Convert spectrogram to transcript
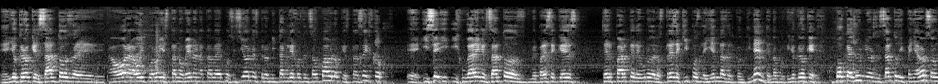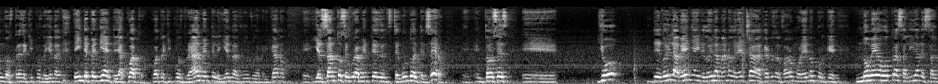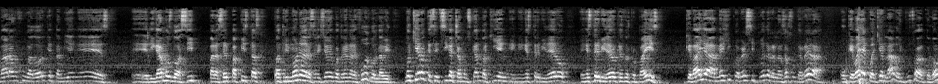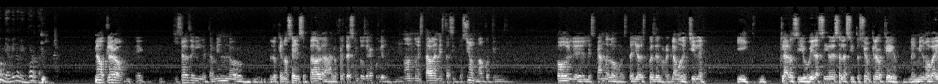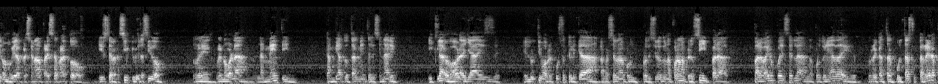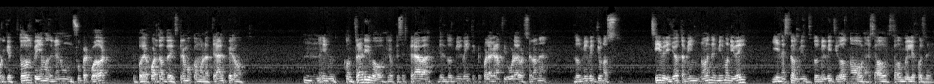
eh, yo creo que el Santos eh, ahora, hoy por hoy, está noveno en la tabla de posiciones, pero ni tan lejos del Sao Paulo, que está sexto. Y, y, jugar en el Santos me parece que es ser parte de uno de los tres equipos leyendas del continente, ¿no? Porque yo creo que Boca Juniors, Santos y Peñarol son los tres equipos leyendas, e Independiente, ya cuatro, cuatro equipos realmente leyendas del fútbol sudamericano, eh, y el Santos seguramente es el segundo o el tercero. Eh, entonces, eh, yo le doy la veña y le doy la mano derecha a Carlos Alfaro Moreno porque no veo otra salida de salvar a un jugador que también es, digámoslo así, para ser papistas, patrimonio de la selección ecuatoriana de fútbol, David. No quiero que se siga chamuscando aquí en, este hervidero, en este hervidero que es nuestro país. Que vaya a México a ver si puede relanzar su carrera, o que vaya a cualquier lado, incluso a Colombia, a mí no me importa. No, claro, eh, quizás también lo, que no se ha aceptado la, oferta de Santos era porque no, no, estaba en esta situación, ¿no? Porque todo el, el escándalo estalló después del reclamo de Chile y claro, si hubiera sido esa la situación, creo que el mismo Byron hubiera presionado para ese rato irse a Brasil, que hubiera sido renovar la, la, mente y cambiar totalmente el escenario. Y claro, ahora ya es el último recurso que le queda a Barcelona, por, decirlo de una forma, pero sí, para, para Byron puede ser la, la oportunidad de recatapultar su carrera, porque todos veíamos en un super jugador podía jugar tanto de extremo como lateral, pero Mm, en contrario a lo que se esperaba del 2020, que fue la gran figura de Barcelona, 2021 sí brilló también, no en el mismo nivel, y en este 2022 no ha estado, estado muy lejos de,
